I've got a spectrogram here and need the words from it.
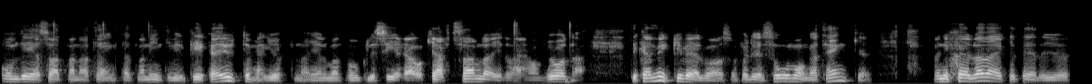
om det är så att man har tänkt att man inte vill peka ut de här grupperna genom att mobilisera och kraftsamla i de här områdena. Det kan mycket väl vara så, för det är så många tänker. Men i själva verket är det ju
